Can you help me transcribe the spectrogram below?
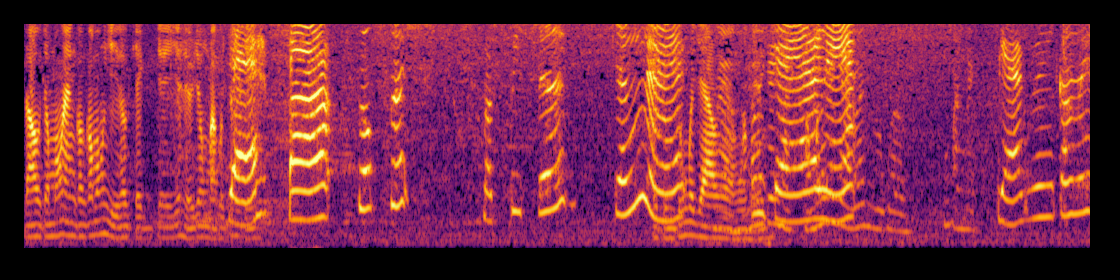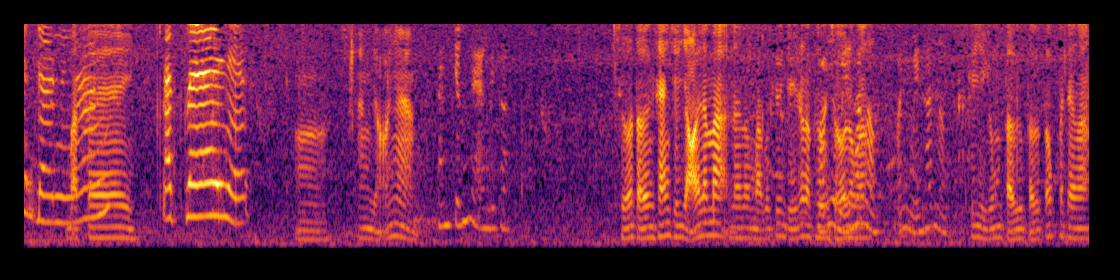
Đâu trong món ăn con có món gì đâu chị, chị giới thiệu cho ông bà của chú dạ chị bò xúc xích bít tết trứng nè. Chúng có dao nha. Không Con trà nè. dạ có mấy bà đó. Tê. Ba tê nè. Ừ. ăn giỏi nha. Sáng trứng ăn đi con. sữa tự ăn sáng sữa giỏi lắm á nên ông bà của chú anh chị rất là thương sữa luôn á. cái gì cũng tự tự túc hết trơn á.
